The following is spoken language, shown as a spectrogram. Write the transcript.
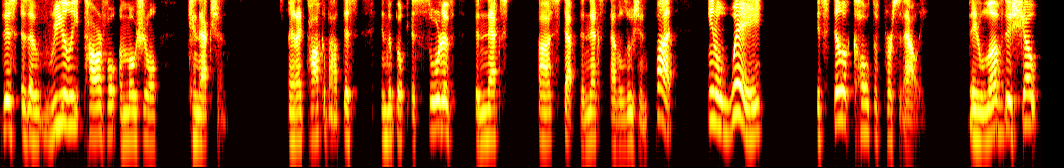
this is a really powerful emotional connection. And I talk about this in the book as sort of the next uh, step, the next evolution. But in a way, it's still a cult of personality. They love this show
